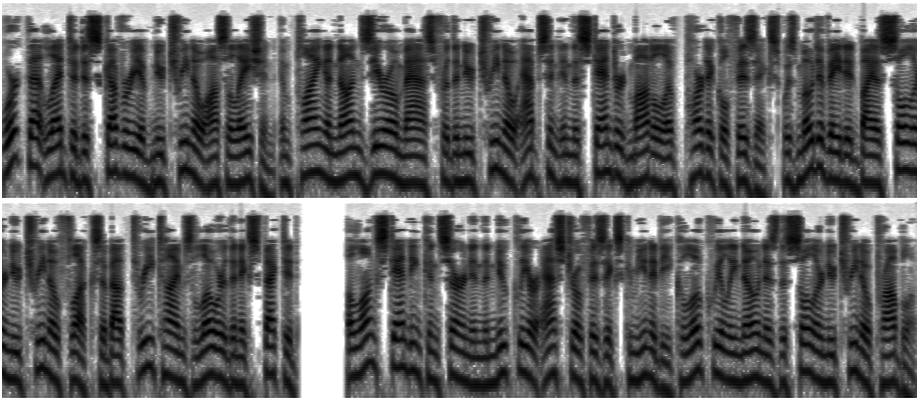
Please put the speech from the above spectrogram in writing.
Work that led to discovery of neutrino oscillation implying a non-zero mass for the neutrino absent in the standard model of particle physics was motivated by a solar neutrino flux about three times lower than expected—a long-standing concern in the nuclear astrophysics community colloquially known as the solar neutrino problem.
